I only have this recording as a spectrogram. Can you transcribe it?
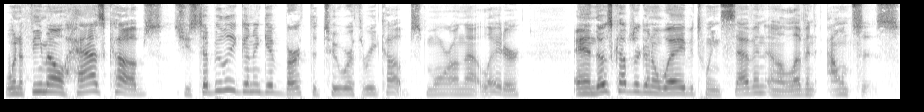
When a female has cubs, she's typically going to give birth to two or three cubs. More on that later. And those cubs are going to weigh between 7 and 11 ounces.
